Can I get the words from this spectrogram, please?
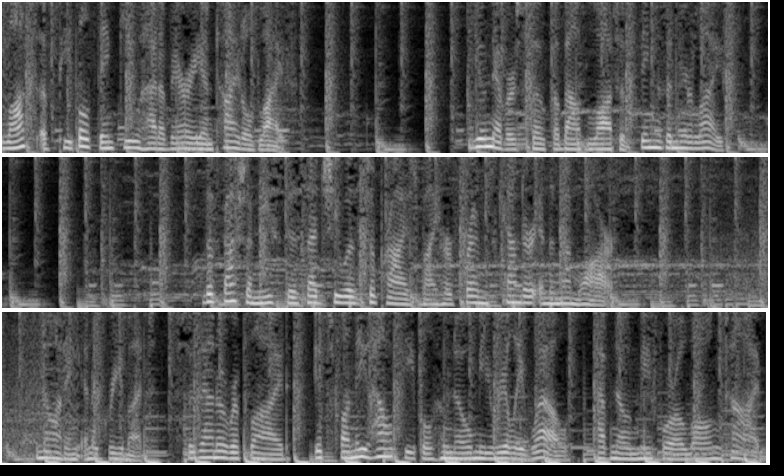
lots of people think you had a very entitled life. You never spoke about lots of things in your life. The fashionista said she was surprised by her friend's candor in the memoir. Nodding in agreement, Susannah replied, It's funny how people who know me really well, have known me for a long time,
